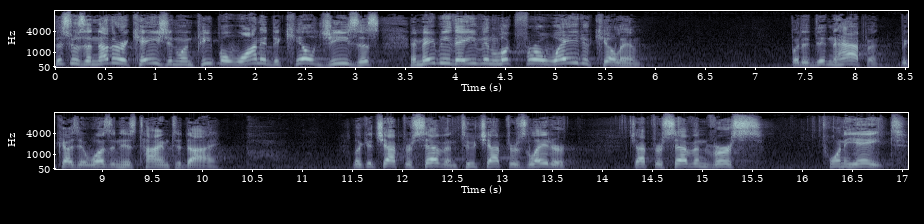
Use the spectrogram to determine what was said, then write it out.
This was another occasion when people wanted to kill Jesus, and maybe they even looked for a way to kill him. But it didn't happen because it wasn't his time to die. Look at chapter 7, two chapters later. Chapter 7, verse 28.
